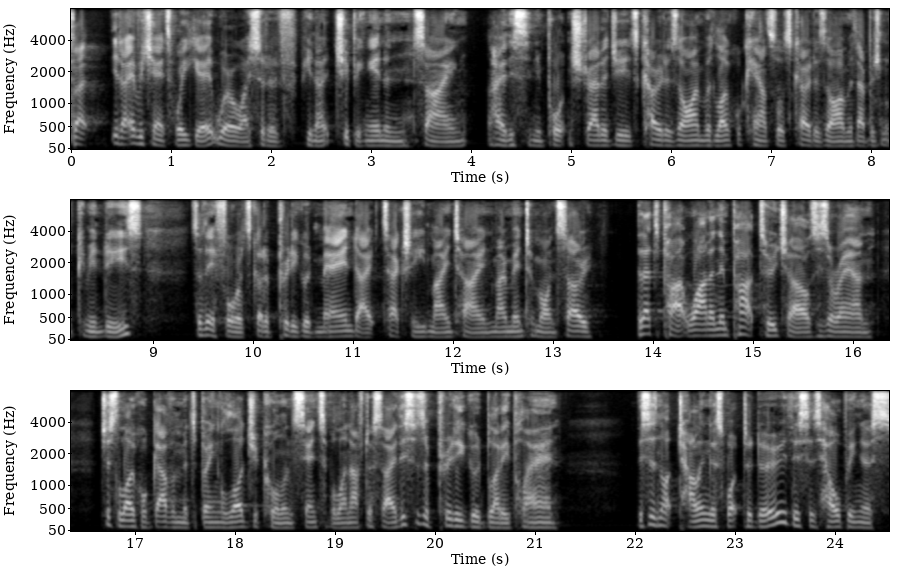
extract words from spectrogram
But, you know, every chance we get, we're always sort of, you know, chipping in and saying, hey, this is an important strategy. It's co designed with local council, it's co designed with Aboriginal communities. So, therefore, it's got a pretty good mandate to actually maintain momentum on. So, that's part one. And then part two, Charles, is around just local governments being logical and sensible enough to say, this is a pretty good bloody plan. This is not telling us what to do. This is helping us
